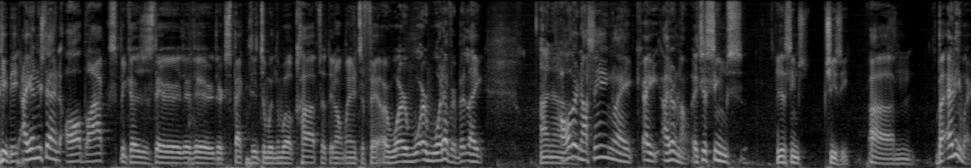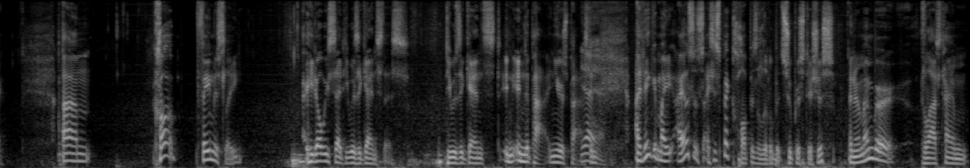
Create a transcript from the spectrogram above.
PB, I understand All Blacks because they're they're they're, they're expected to win the World Cup, so if they don't win, it's a fail or, or, or whatever. But like I know. All or Nothing, like I I don't know. It just seems it just seems cheesy. Um, but anyway, um, Klopp famously, he'd always said he was against this. He was against in, in the past, in years past. Yeah, yeah. I think it might. I also I suspect Klopp is a little bit superstitious. And I remember the last time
